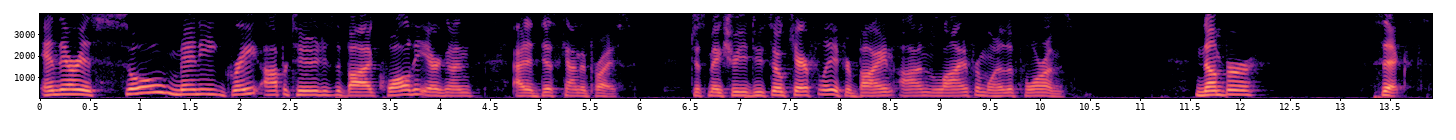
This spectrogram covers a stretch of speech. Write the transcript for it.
and there is so many great opportunities to buy quality air guns at a discounted price. Just make sure you do so carefully if you're buying online from one of the forums. Number six.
